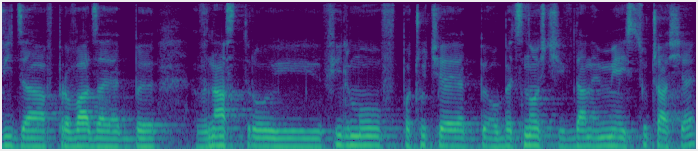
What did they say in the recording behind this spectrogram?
widza, wprowadza jakby w nastrój filmu, w poczucie jakby obecności w danym miejscu, czasie.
